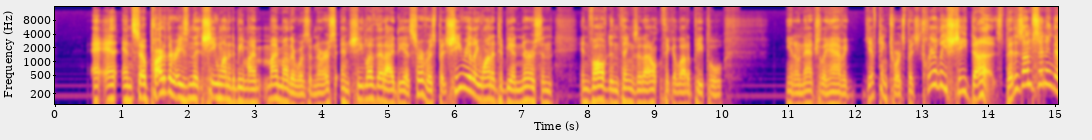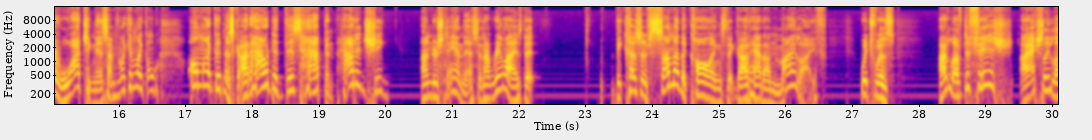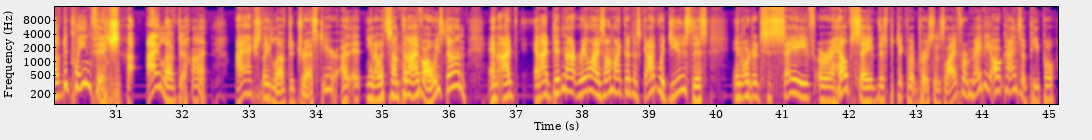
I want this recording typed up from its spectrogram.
And, and so part of the reason that she wanted to be my my mother was a nurse and she loved that idea of service, but she really wanted to be a nurse and involved in things that I don't think a lot of people, you know, naturally have a gifting towards. But clearly she does. But as I'm sitting there watching this, I'm looking like, oh, oh my goodness, God, how did this happen? How did she understand this? And I realized that because of some of the callings that God had on my life, which was I love to fish. I actually love to clean fish. I love to hunt. I actually love to dress deer. I, it, you know, it's something I've always done, and I and I did not realize. Oh my goodness, God would use this in order to save or help save this particular person's life, or maybe all kinds of people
